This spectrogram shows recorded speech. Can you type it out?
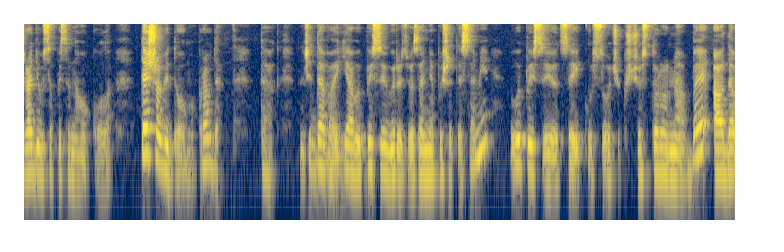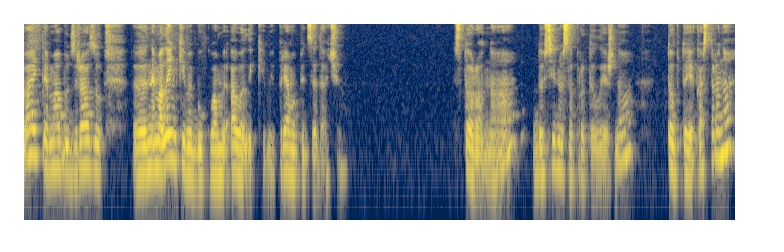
радіус описаного кола. Те, що відомо, правда? Так, значить, давай я виписую, ви розв'язання пишете самі. Виписую цей кусочок, що сторона Б, а давайте, мабуть, зразу е, не маленькими буквами, а великими, прямо під задачу. Сторона до синуса протилежного. Тобто, яка сторона?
